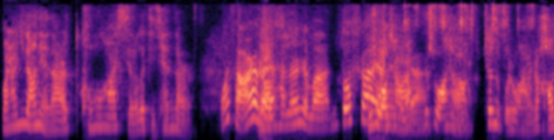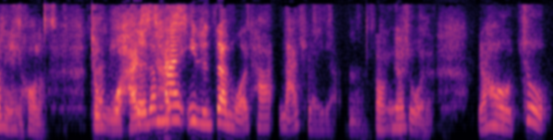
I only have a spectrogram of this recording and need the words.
晚上一两点在那哐哐哐写了个几千字儿，王小二呗，还能什么？多帅！不是王小二，不是王小二，真的不是王小二，是好几年以后了。就我还谁的麦一直在摩擦，拿起来一点，嗯。哦，应该是我的。然后就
